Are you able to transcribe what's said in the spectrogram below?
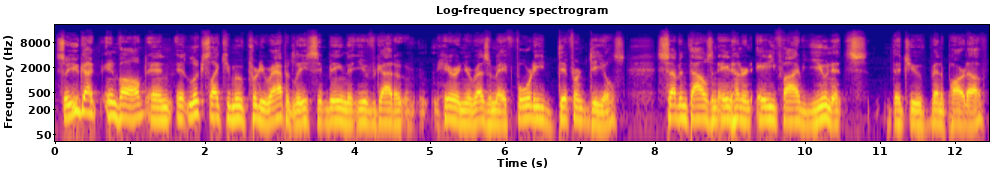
So you got involved, and it looks like you moved pretty rapidly, being that you've got a, here in your resume 40 different deals, 7,885 units that you've been a part of.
